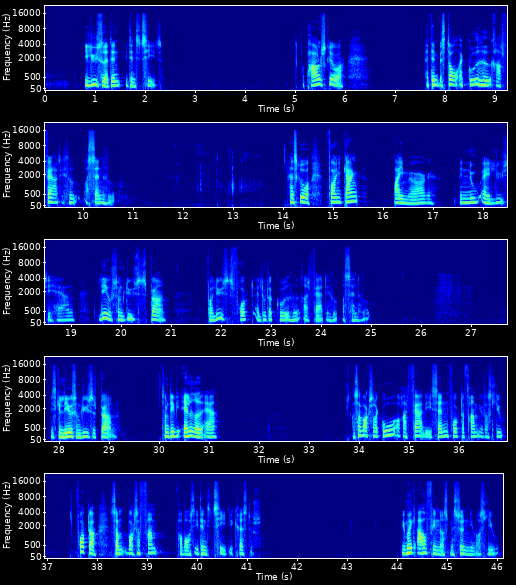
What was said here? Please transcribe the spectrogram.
i lyset af den identitet. Og Paulus skriver, at den består af godhed, retfærdighed og sandhed. Han skriver, for en gang var I mørke, men nu er I lys i Herren. Lev som lysets børn, for lysets frugt er lutter godhed, retfærdighed og sandhed. Vi skal leve som lysets børn, som det vi allerede er. Og så vokser der gode og retfærdige, sande frugter frem i vores liv. Frugter, som vokser frem fra vores identitet i Kristus. Vi må ikke affinde os med synden i vores liv.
